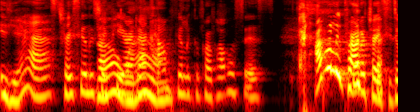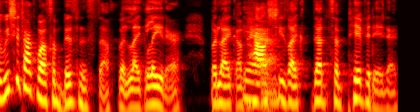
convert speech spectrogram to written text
Yes, Oh, TracyAliciaPR.com wow. if you're looking for a publicist. I'm really proud of Tracy. So we should talk about some business stuff, but like later. But like of how she's like done some pivoted and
